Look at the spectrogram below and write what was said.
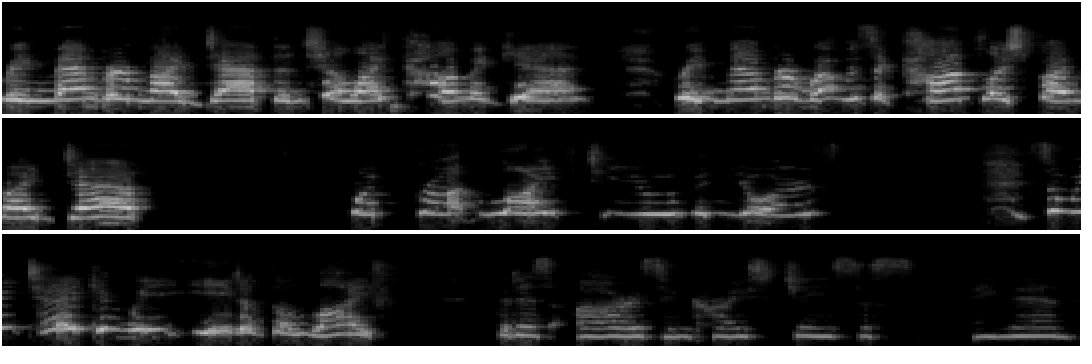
Remember my death until I come again. Remember what was accomplished by my death, what brought life to you and yours. So we take and we eat of the life that is ours in Christ Jesus. Amen.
